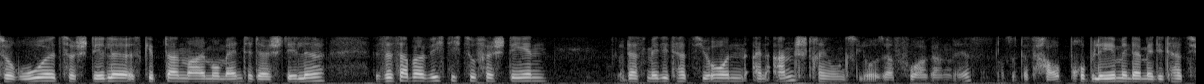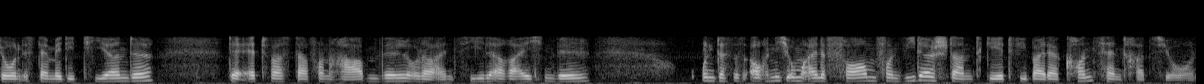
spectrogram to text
zur Ruhe, zur Stille. Es gibt dann mal Momente der Stille. Es ist aber wichtig zu verstehen, dass Meditation ein anstrengungsloser Vorgang ist. Also das Hauptproblem in der Meditation ist der Meditierende, der etwas davon haben will oder ein Ziel erreichen will und dass es auch nicht um eine Form von Widerstand geht wie bei der Konzentration.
